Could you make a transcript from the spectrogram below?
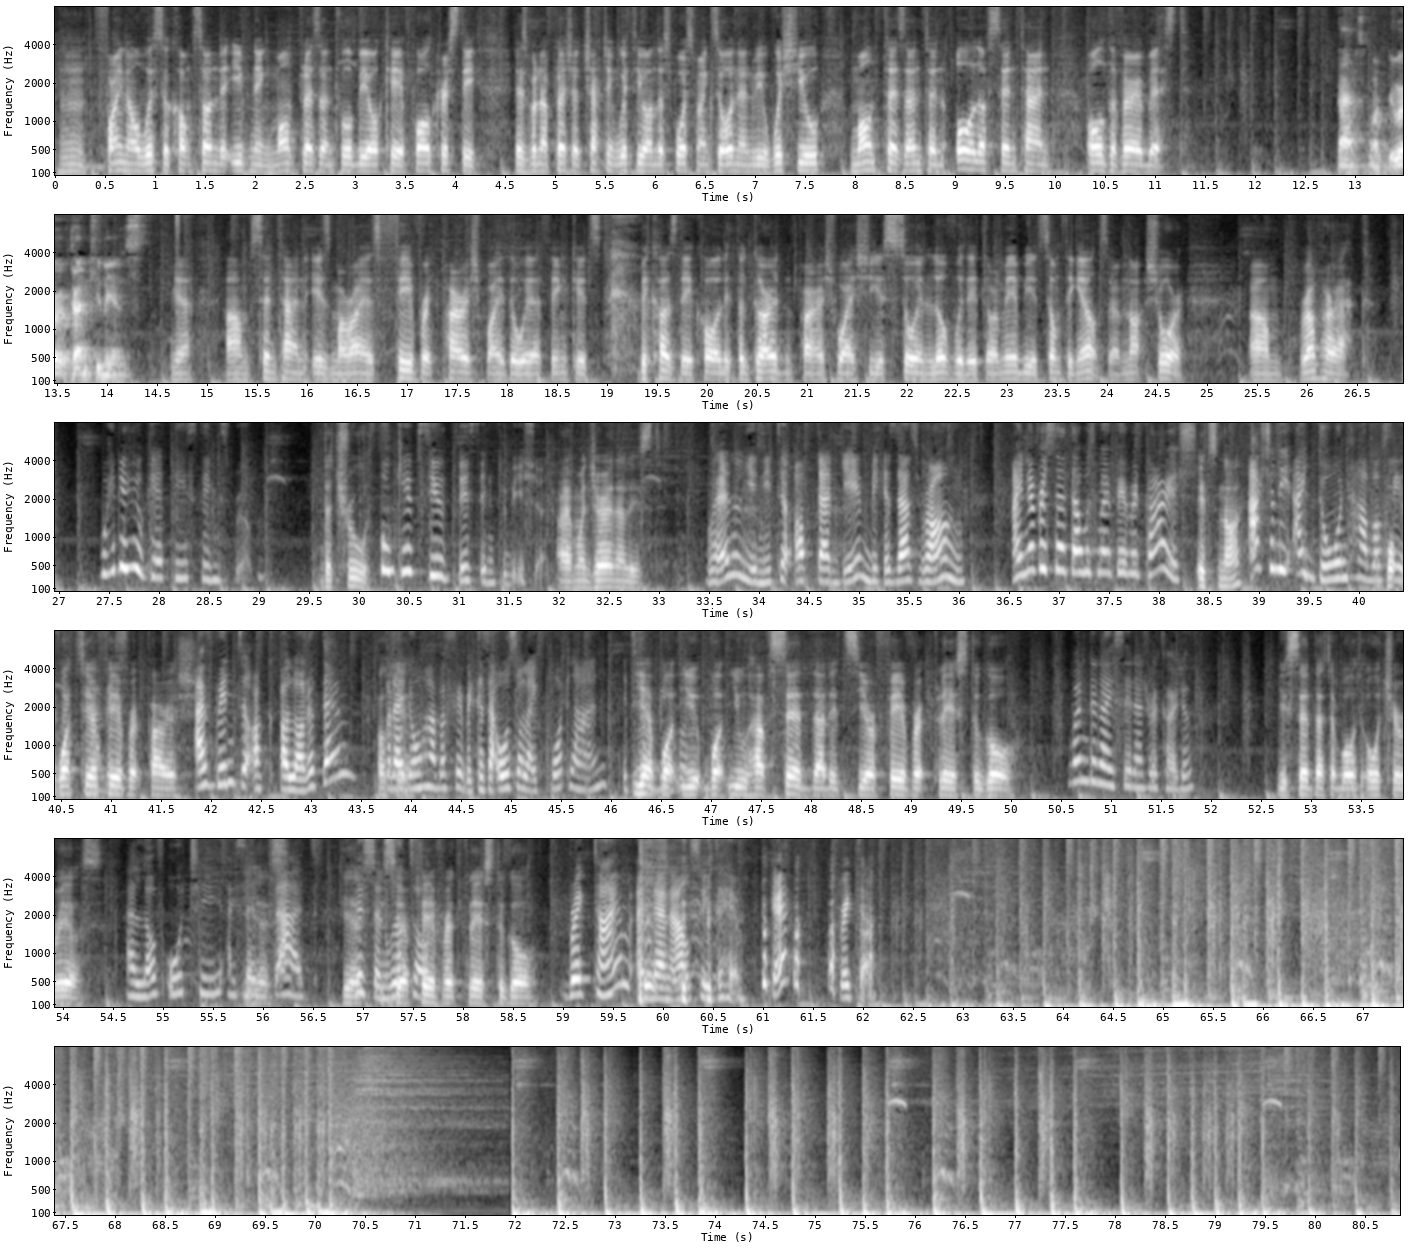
Mm, final whistle come Sunday evening. Mount Pleasant will be okay. Paul Christie, it's been a pleasure chatting with you on the Sportsmax Zone, and we wish you, Mount Pleasant, and all of St. Ann all the very best. Thanks, Mark. The work continues. Yeah. Um, St. Ann is Mariah's favorite parish, by the way. I think it's because they call it the garden parish why she is so in love with it, or maybe it's something else. I'm not sure. Um, Ramharack. Where do you get these things from? The truth. Who gives you this information? I'm a journalist. Well, you need to up that game because that's wrong. I never said that was my favorite parish. It's not? Actually, I don't have a favorite What's your parish. favorite parish? I've been to a, a lot of them, okay. but I don't have a favorite because I also like Portland. It's yeah, but you but you have said that it's your favorite place to go. When did I say that, Ricardo? You said that about Ocho Rios. I love Ochi. I said Yes. that. Yes, Listen, it's we'll your talk. favorite place to go. Break time, and then I'll speak to him. Okay? Break time.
